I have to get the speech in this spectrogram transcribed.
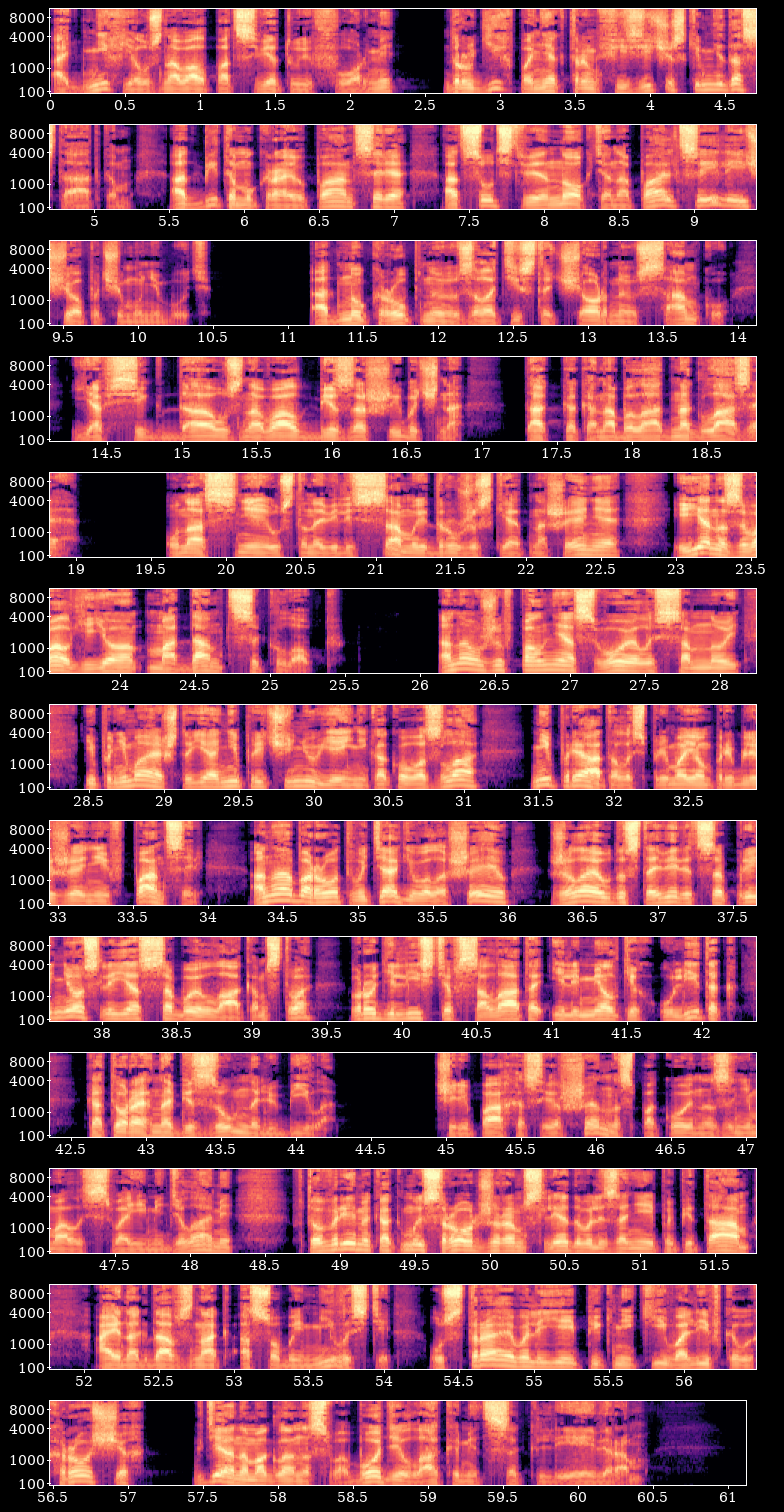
Одних я узнавал по цвету и форме, других по некоторым физическим недостаткам, отбитому краю панциря, отсутствию ногтя на пальце или еще почему-нибудь. Одну крупную золотисто-черную самку я всегда узнавал безошибочно, так как она была одноглазая. У нас с ней установились самые дружеские отношения, и я называл ее «мадам Циклоп». Она уже вполне освоилась со мной, и, понимая, что я не причиню ей никакого зла, не пряталась при моем приближении в панцирь, а наоборот вытягивала шею, желая удостовериться, принес ли я с собой лакомство, вроде листьев салата или мелких улиток, которые она безумно любила. Черепаха совершенно спокойно занималась своими делами, в то время как мы с Роджером следовали за ней по пятам, а иногда в знак особой милости устраивали ей пикники в оливковых рощах, где она могла на свободе лакомиться клевером.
